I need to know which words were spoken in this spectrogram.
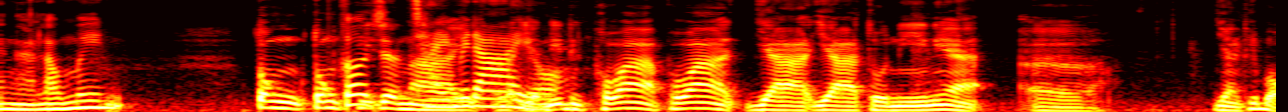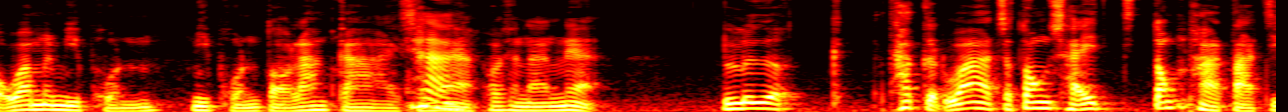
งอะ เราไม่ต้องต้องก็พิจารณาใช้ไม่ได้ละเอียเหรอนิดนึงเพราะว่าเพราะว่ายายาตัวนี้เนี่ยเอ่ออย่างที่บอกว่ามันมีผลมีผลต่อร่างกายใช่ไหมเพราะฉะนั้นเนี่ยเลือก ถ้าเกิดว่าจะต้องใช้ต้องผ่าตัดจ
